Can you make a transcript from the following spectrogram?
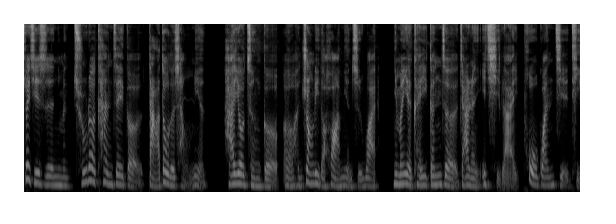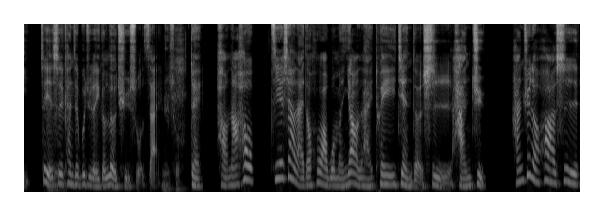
所以其实你们除了看这个打斗的场面，还有整个呃很壮丽的画面之外，你们也可以跟着家人一起来破关解题，这也是看这部剧的一个乐趣所在。没错，对，好，然后接下来的话，我们要来推荐的是韩剧。韩剧的话是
